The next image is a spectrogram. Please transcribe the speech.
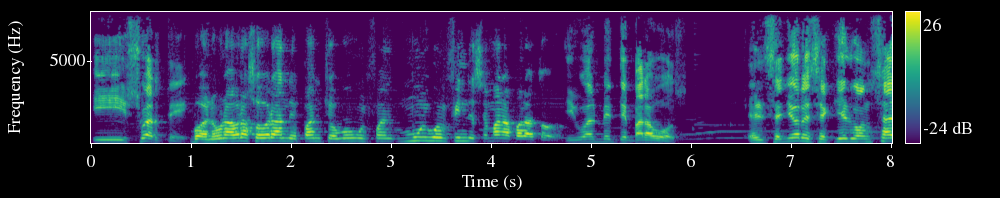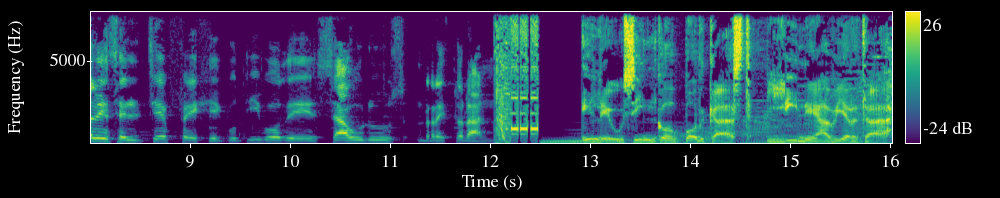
y suerte. Bueno, un abrazo grande, Pancho. Muy, muy buen fin de semana para todos. Igualmente para vos. El señor Ezequiel González, el chef ejecutivo de Saurus Restaurant. LU5 Podcast, línea abierta.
